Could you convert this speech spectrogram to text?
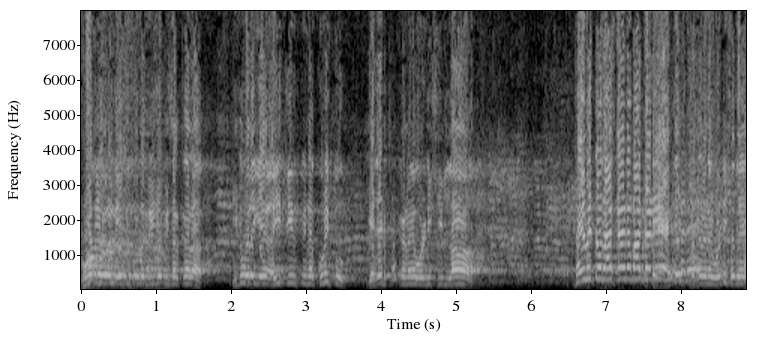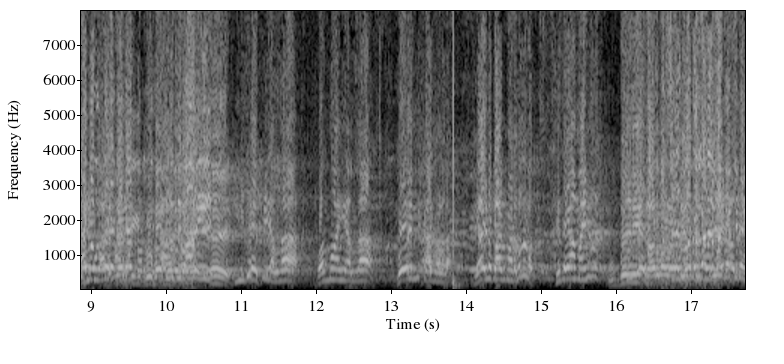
ಮೋದಿ ಅವರ ನೇತೃತ್ವದ ಬಿಜೆಪಿ ಸರ್ಕಾರ ಇದುವರೆಗೆ ಐ ತೀರ್ಪಿನ ಕುರಿತು ಗೆಜೆಟ್ ಪ್ರಕರಣ ಹೊರಡಿಸಿಲ್ಲ. ದಯವಿಟ್ಟು ರಾಜಕಾರಣ ಮಾಡಬೇಡಿ. ಪ್ರಕರಣ ಹೊರಡಿಸದೆ ದ್ರೋಹ ಬಿಜೆಪಿ ಅಲ್ಲ ಬೊಮ್ಮಾಯಿ ಅಲ್ಲ ಗೋವಿಂದ ಕಾರಣ ಎರಡು ಬಾಡ್ ಮಾಡಿದ್ರು. ಸಿದ್ದರಾಮಯ್ಯ ಹುಬ್ಬಳ್ಳಿ ಧಾರವಾಡ? ಯೋಜನೆ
